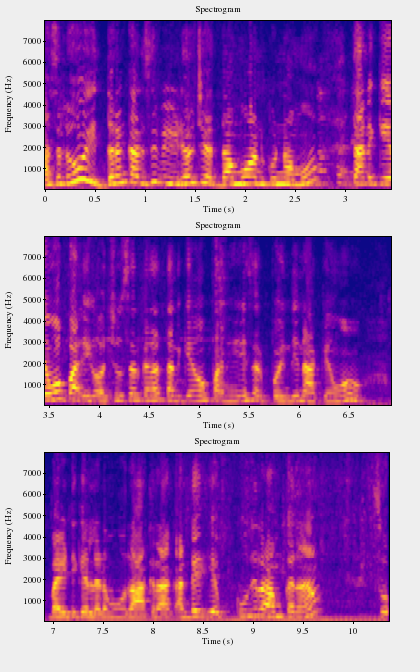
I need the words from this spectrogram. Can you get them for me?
అసలు ఇద్దరం కలిసి వీడియోలు చేద్దాము అనుకున్నాము. తనకేమో పని చూసారు కదా తనకేమో పని సరిపోయింది. నాకేమో బయటికి వెళ్ళడము రాక రాక అంటే ఎక్కువగా రాము కదా. సో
